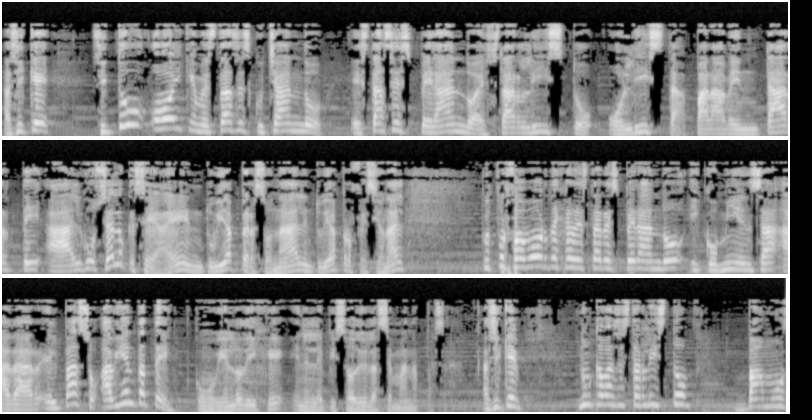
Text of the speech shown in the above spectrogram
Así que si tú hoy que me estás escuchando estás esperando a estar listo o lista para aventarte a algo, sea lo que sea, ¿eh? en tu vida personal, en tu vida profesional, pues por favor deja de estar esperando y comienza a dar el paso. Aviéntate, como bien lo dije en el episodio de la semana pasada. Así que nunca vas a estar listo. Vamos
